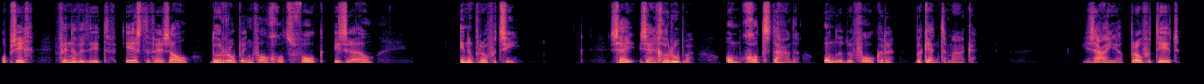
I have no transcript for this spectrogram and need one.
Op zich vinden we dit eerste vers al de roeping van Gods volk Israël in een profetie. Zij zijn geroepen om Gods daden onder de volkeren bekend te maken. Jezaja profeteert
